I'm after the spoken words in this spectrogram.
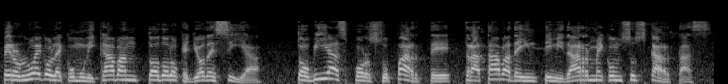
pero luego le comunicaban todo lo que yo decía. Tobías, por su parte, trataba de intimidarme con sus cartas.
